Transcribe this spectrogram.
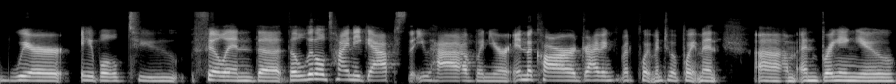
we're able to fill in the the little tiny gaps that you have when you're in the car driving from appointment to appointment um, and bringing you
